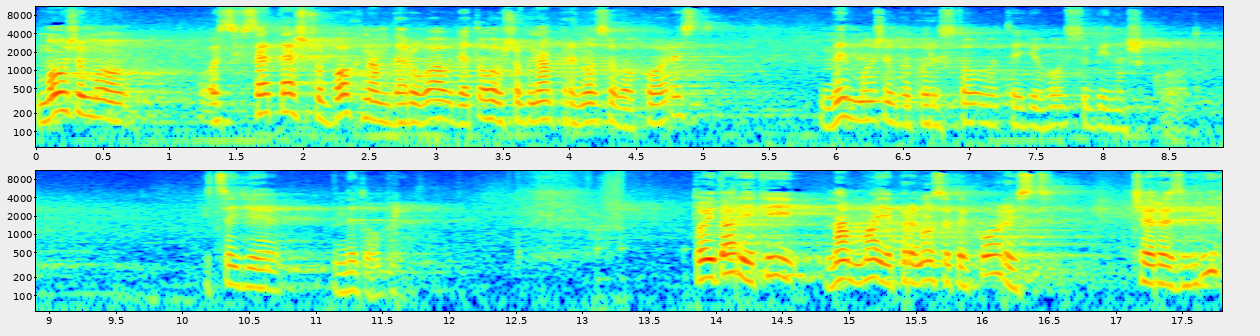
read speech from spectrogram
можемо ось все те, що Бог нам дарував для того, щоб нам приносило користь, ми можемо використовувати його собі на шкоду. І це є недобре. Той дар, який нам має приносити користь через гріх,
